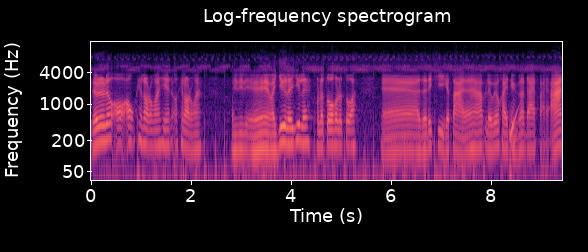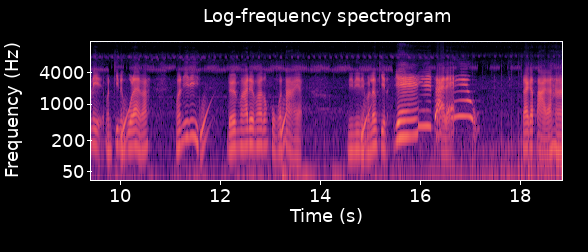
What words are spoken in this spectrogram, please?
เร็วเร็วเร็วเอาเอาแครอทออกมาเชนเอาแครอทออกมา นี่นี่นี่เอ้ยมายืดเลยยืดเลย คนละตัวคนละตัว แหมจะได้ขี่กระต่ายแล้วนะครับเลเวลใครถึงก็ได้ไปอ่านี่มันกินหนึ่งกูได้เห็นปะมานี่ดิเดินมาเดินมาตรงฝูงกระต่ายอะนี่นี่นี่มันเริ่มกินเย้ได้แล้ว ได้กระต่ายแล้วฮะ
